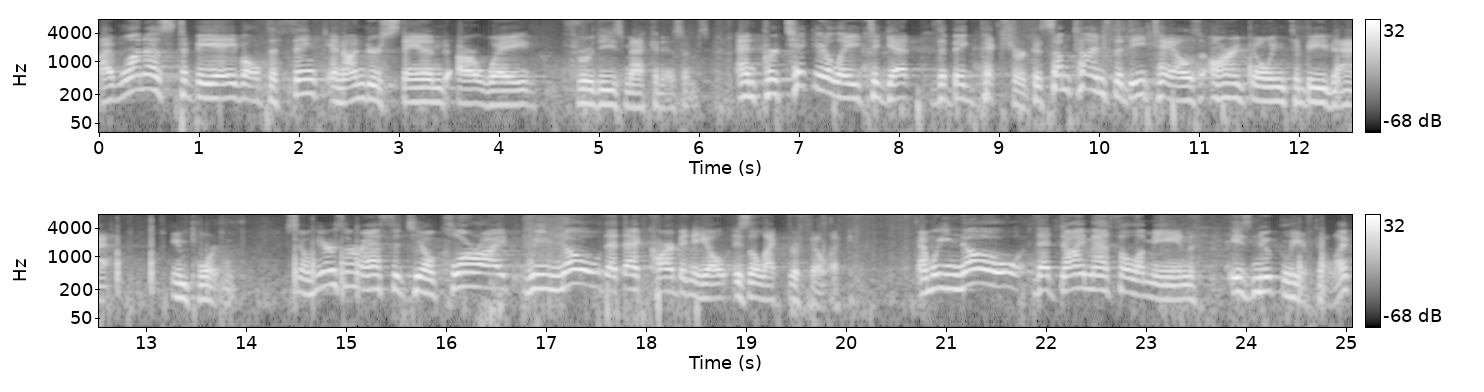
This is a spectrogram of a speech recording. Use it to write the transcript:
I want us to be able to think and understand our way through these mechanisms. And particularly to get the big picture, because sometimes the details aren't going to be that important. So here's our acetyl chloride. We know that that carbonyl is electrophilic. And we know that dimethylamine is nucleophilic.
